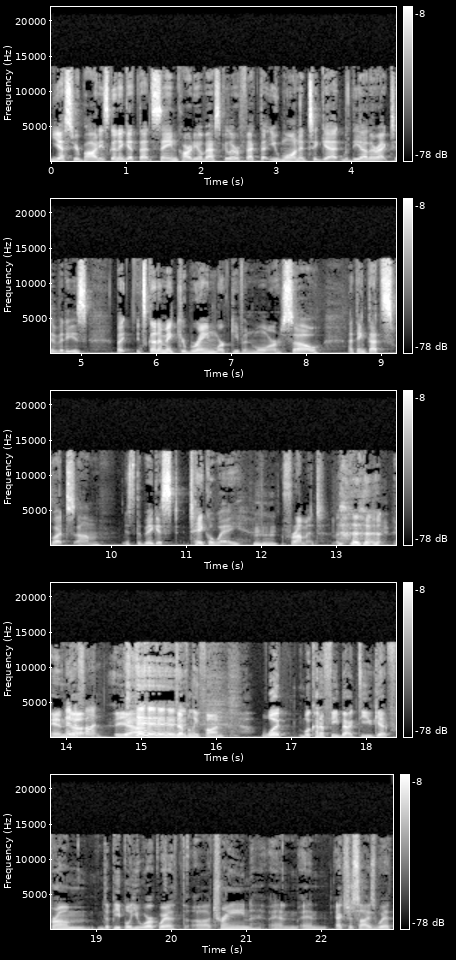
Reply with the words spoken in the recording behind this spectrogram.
yes, your body's going to get that same cardiovascular effect that you wanted to get with the other activities, but it's going to make your brain work even more. So I think that's what um, is the biggest takeaway from it. and, And uh, fun. yeah, definitely fun. What what kind of feedback do you get from the people you work with, uh, train and and exercise with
